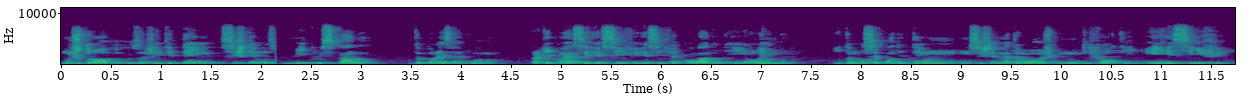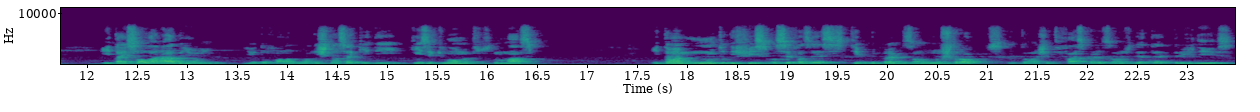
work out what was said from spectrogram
Nos trópicos a gente tem sistemas microescala. Então, por exemplo, para quem conhece Recife, Recife é colado de Olinda. Então você pode ter um, um sistema meteorológico muito forte em Recife e estar tá ensolarado em Olinda. E eu estou falando de uma distância aqui de 15 km no máximo. Então é muito difícil você fazer esse tipo de previsão nos trópicos. Então a gente faz previsões de até três dias.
